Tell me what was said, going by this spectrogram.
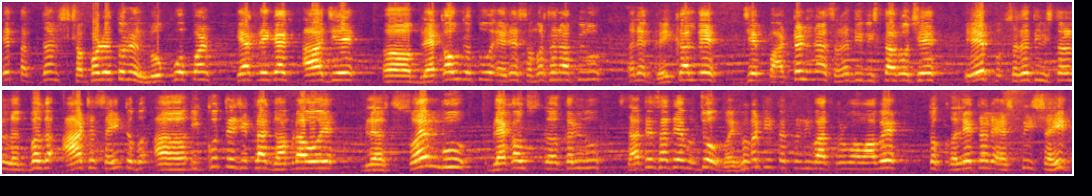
એ તદ્દન સફળ હતો ને લોકો પણ ક્યાંક ને ક્યાંક આ જે બ્લેકઆઉટ હતું, એને સમર્થન આપ્યું અને ગઈકાલે જે પાટણના સરહદી વિસ્તારો છે, એ સરહદી વિસ્તારના લગભગ આઠ સહિત ઇકોતેર જેટલા ગામડાઓએ સ્વયંભૂ બ્લેકઆઉટ કર્યું સાથે સાથે જો વહીવટી તંત્રની વાત કરવામાં આવે, તો કલેક્ટર એસપી સહિત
